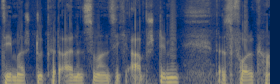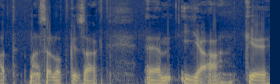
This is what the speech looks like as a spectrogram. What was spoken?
Thema Stuttgart 21 abstimmen. Das Volk hat, mal salopp gesagt, ähm, ja ge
